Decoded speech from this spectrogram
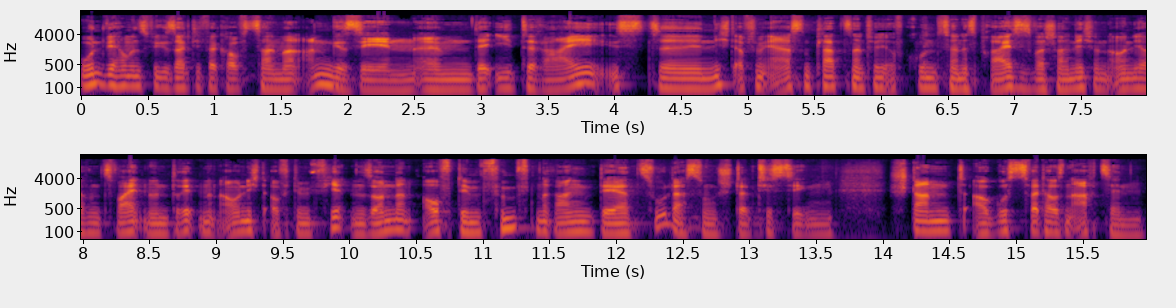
Und wir haben uns, wie gesagt, die Verkaufszahlen mal angesehen. Ähm, der i3 ist äh, nicht auf dem ersten Platz, natürlich aufgrund seines Preises wahrscheinlich und auch nicht auf dem zweiten und dritten und auch nicht auf dem vierten, sondern auf dem fünften Rang der Zulassungsstatistiken. Stand August 2018.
